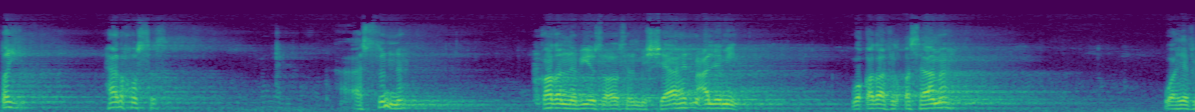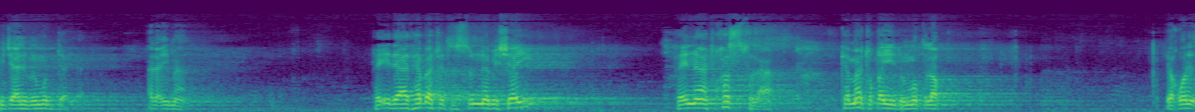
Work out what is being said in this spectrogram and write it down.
طيب. هذا خصص. السنة قضى النبي صلى الله عليه وسلم بالشاهد مع اليمين وقضى في القسامة وهي في جانب المدعي الأيمان. فإذا ثبتت السنة بشيء فإنها تخصص العام كما تقيد المطلق. يقول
